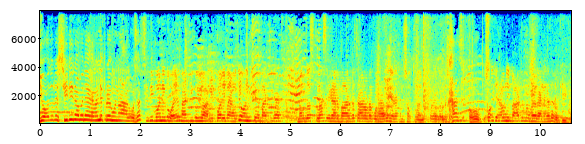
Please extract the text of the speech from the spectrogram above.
यो हजुरले सिडी नबनेको कारणले प्रयोग हुन आएको सर सिधी बनेको भए माथिको यो हामी परेमा आउँथ्यो अनि त्यो माथिका नौ दस क्लास एघार बाह्रका चारवटा कोठाहरू यहाँ राख्न सक्थ्यौँ हामी प्रयोग गर्न खास हो आउने बाटो नभएको कारणले गर्दा रोकिएको।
